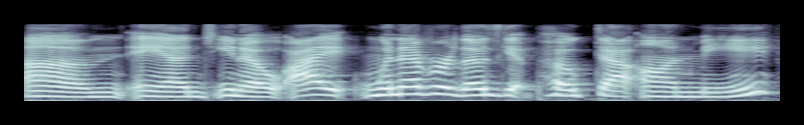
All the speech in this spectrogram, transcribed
Um, and, you know, I, whenever those get poked out on me,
